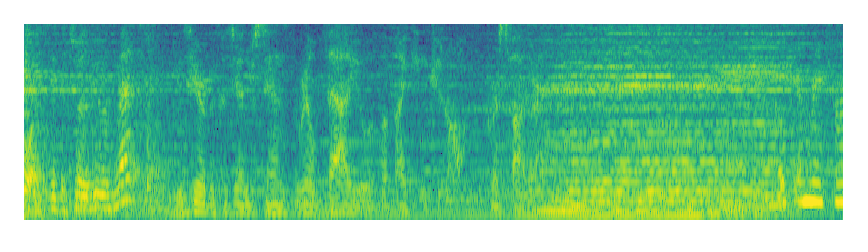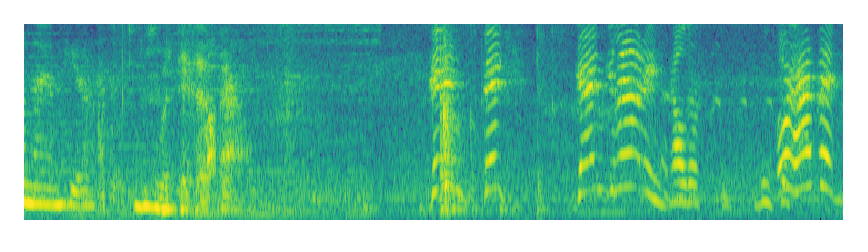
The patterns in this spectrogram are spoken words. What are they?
Oh, I see the two of you have met. He's here because he understands the real value of a Viking funeral for his father. Go tell my son I am here. What the hell? Pin, speak! Ganglani! Elder. What happened?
